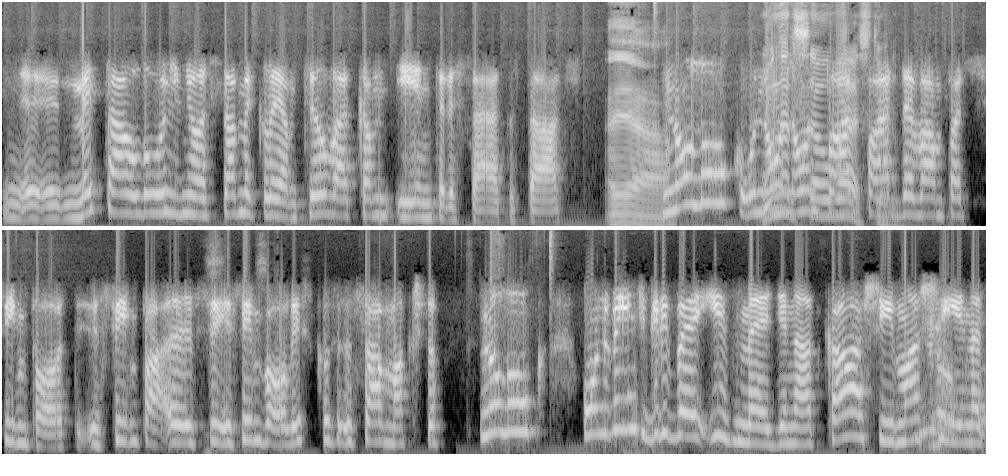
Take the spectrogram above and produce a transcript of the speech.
metālu lūžņos, sameklējām cilvēku, kam interesētu tāds. jā. Nu, lūk, un, Un un, un savu pār, pārdevām par simpoti, simpa, si, simbolisku samaksu. Nu, lūk, un viņš gribēja izmēģināt, kā šī mašīna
